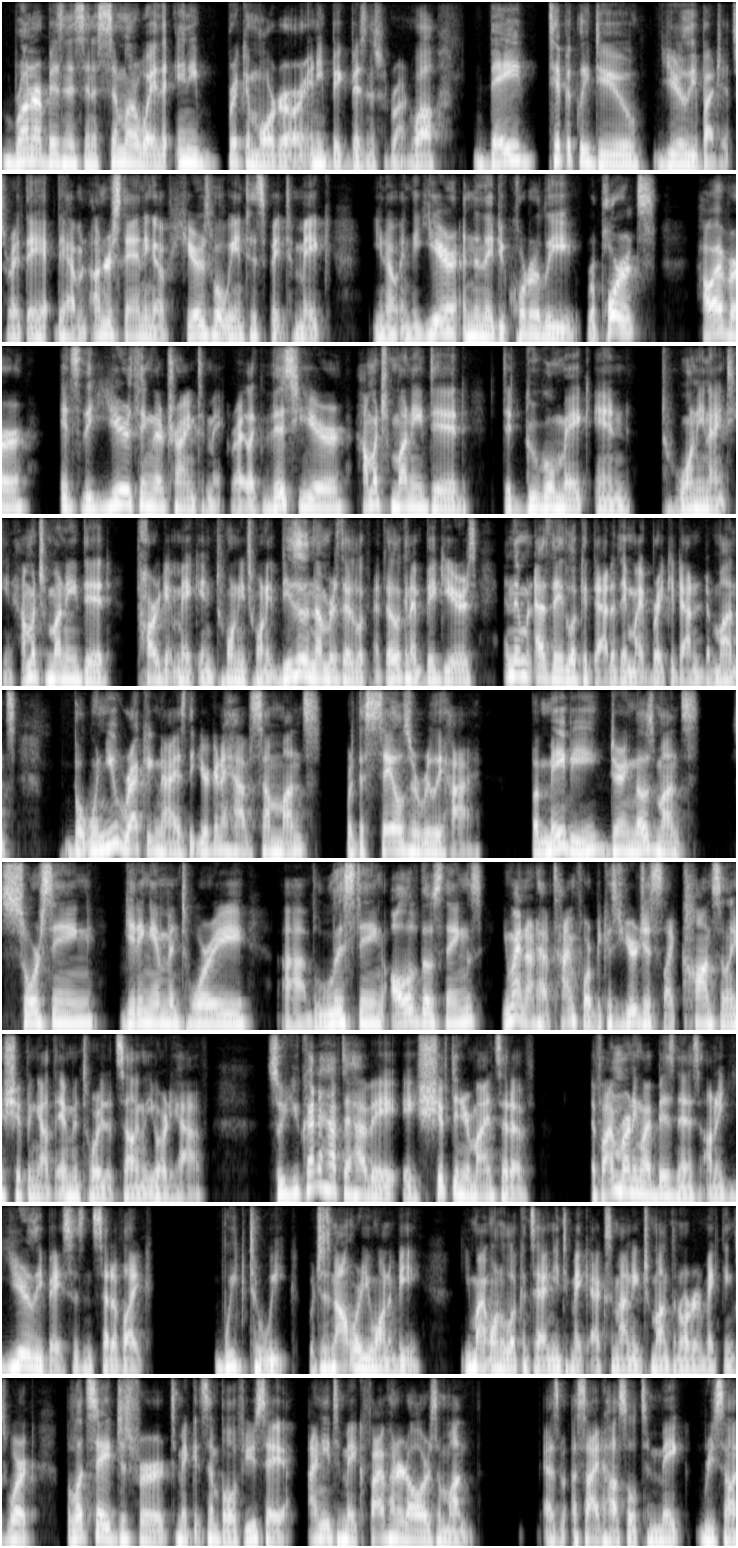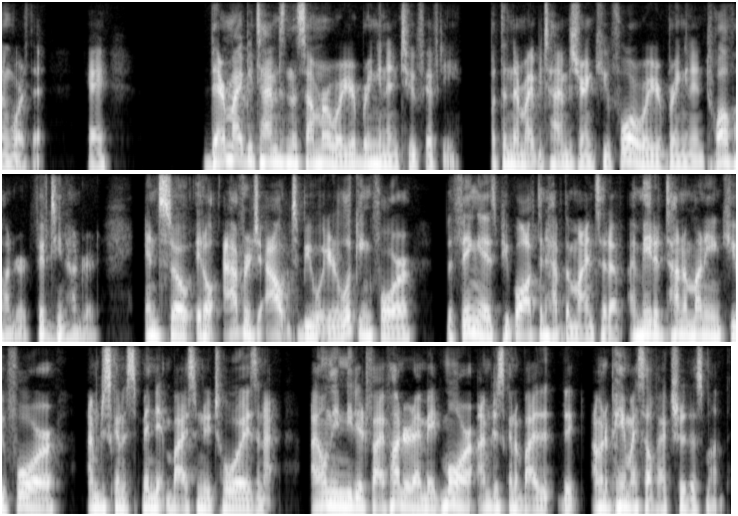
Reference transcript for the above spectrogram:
run our business in a similar way that any brick and mortar or any big business would run? Well, they typically do yearly budgets, right? They they have an understanding of here's what we anticipate to make, you know, in the year, and then they do quarterly reports. However, it's the year thing they're trying to make, right? Like this Hmm. year, how much money did did Google make in 2019? How much money did Target make in 2020? These are the numbers they're looking at. They're looking at big years, and then as they look at data, they might break it down into months. But when you recognize that you're going to have some months where the sales are really high, but maybe during those months, sourcing, getting inventory, um, listing, all of those things, you might not have time for because you're just like constantly shipping out the inventory that's selling that you already have. So you kind of have to have a, a shift in your mindset of if I'm running my business on a yearly basis instead of like week to week, which is not where you want to be. You might want to look and say, I need to make X amount each month in order to make things work. But let's say, just for to make it simple, if you say, I need to make $500 a month as a side hustle to make reselling worth it, okay, there might be times in the summer where you're bringing in 250, but then there might be times during Q4 where you're bringing in 1200, 1500. Mm-hmm. And so it'll average out to be what you're looking for. The thing is, people often have the mindset of, I made a ton of money in Q4. I'm just going to spend it and buy some new toys. And I, I only needed 500. I made more. I'm just going to buy the, the I'm going to pay myself extra this month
